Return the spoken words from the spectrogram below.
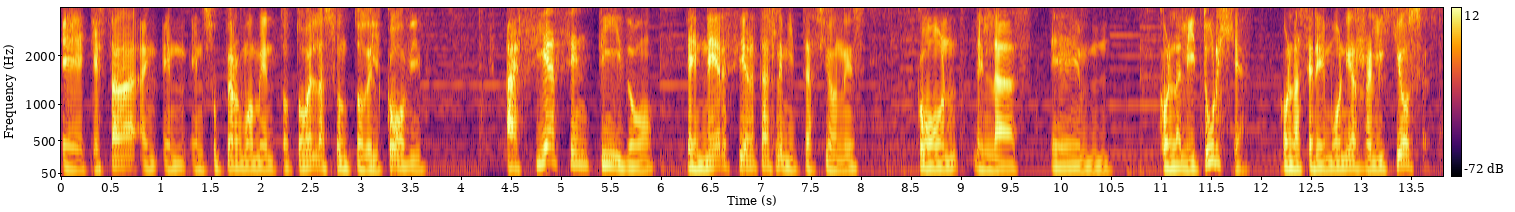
que estaba en, en su peor momento, todo el asunto del COVID, hacía sentido tener ciertas limitaciones con, las, em, con la liturgia, con las ceremonias religiosas.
